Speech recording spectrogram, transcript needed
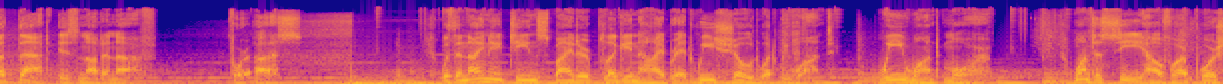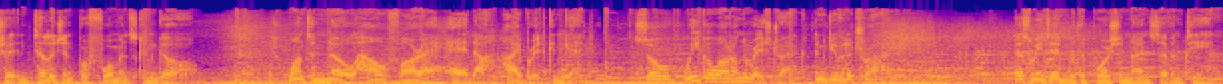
But that is not enough for us. With the 918 Spyder plug-in hybrid, we showed what we want. We want more. Want to see how far Porsche intelligent performance can go. Want to know how far ahead a hybrid can get. So we go out on the racetrack and give it a try. As we did with the Porsche 917.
